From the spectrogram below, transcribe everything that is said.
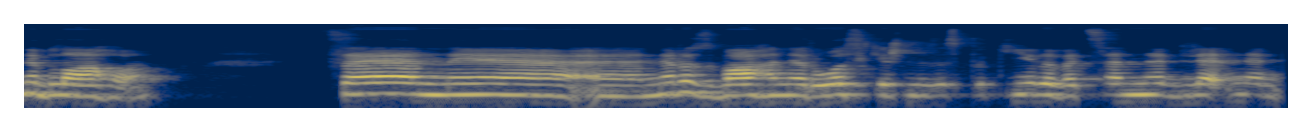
не благо, це не, е, не розвага, не розкіш, не заспокійливе, це не для не,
